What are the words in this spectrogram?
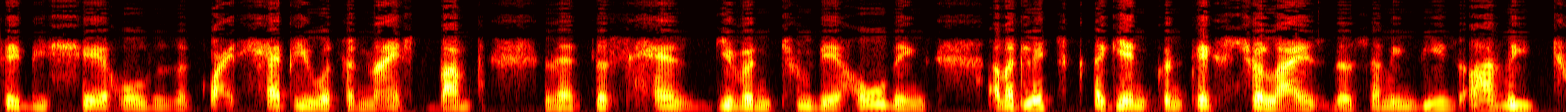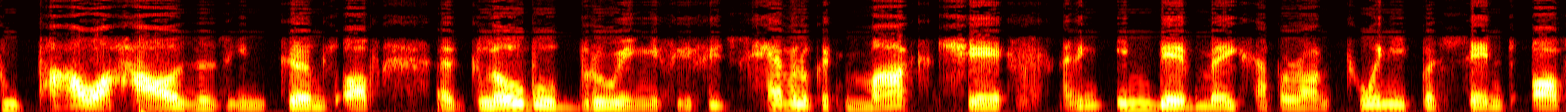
SAB shareholders are quite happy with the nice bump that this has given to their holdings. Uh, but let's again contextualize this. I mean, these are the two powerhouses in terms of uh, global brewing. If, if you just have a look at market share, I think InBev makes up around 20% of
